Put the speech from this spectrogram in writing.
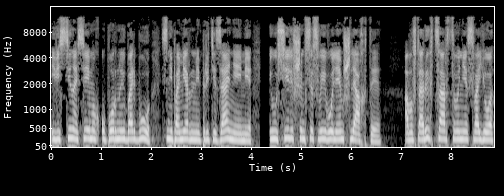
и вести на сеймах упорную борьбу с непомерными притязаниями и усилившимся своеволием шляхты. А во-вторых, царствование свое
